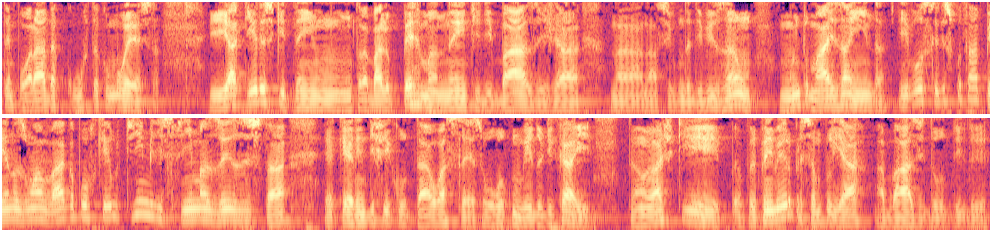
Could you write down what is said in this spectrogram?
temporada curta como esta. E aqueles que têm um trabalho permanente de base já na, na segunda divisão, muito mais ainda. E você disputar apenas uma vaga porque o time de cima, às vezes, está é, querendo dificultar o acesso ou com medo de cair. Então, eu acho que, primeiro, precisa ampliar a base do, de, de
